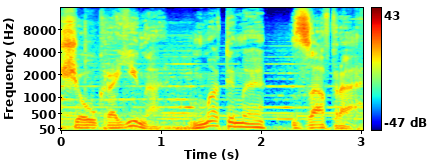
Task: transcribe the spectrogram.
що Україна матиме завтра.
